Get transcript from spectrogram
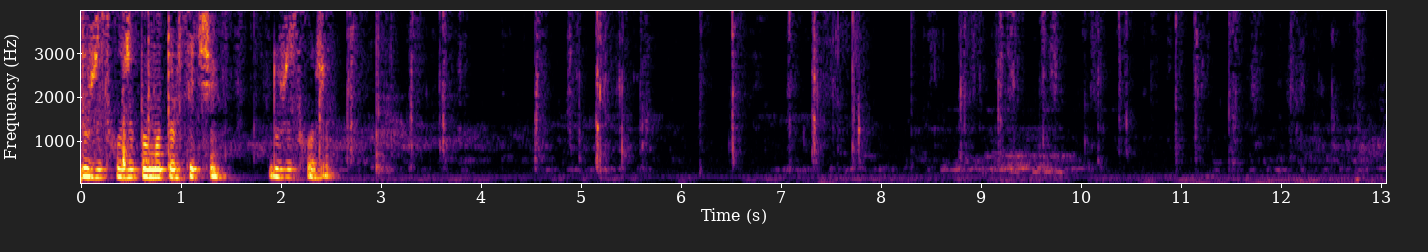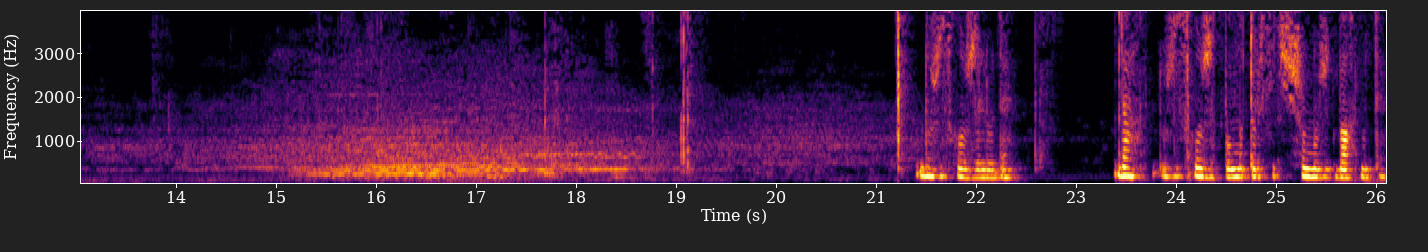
Дуже схоже по моторсічі. Дуже схоже. Дуже схоже люди. Да, дуже схоже по моторсічі, що можуть бахнути.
